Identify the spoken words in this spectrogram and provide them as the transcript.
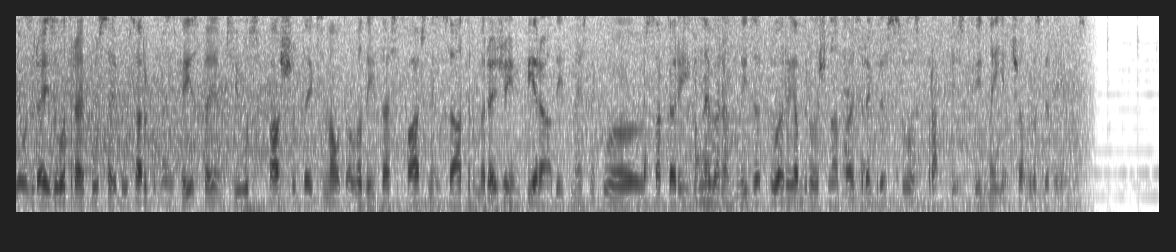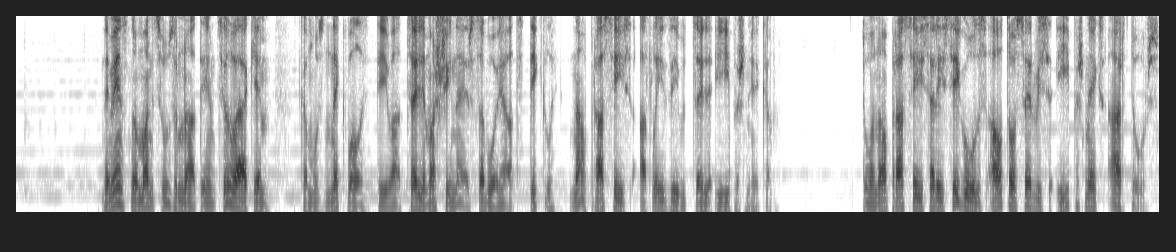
Ja uzreiz otrai pusē būs arguments, ka iespējams jūsu pašu teiksim, autovadītājs ir pārsniedzis ātruma režīmu, pierādīt mēs neko sakarīgi nevaram. Līdz ar to arī apdrošinātājs regresos praktiski neiet šādos gadījumos. Neviens no manis uzrunātajiem cilvēkiem, kam uz nekvalitatīvā ceļa mašīnai ir sabojāti stikli, nav prasījis atlīdzību ceļa īpašniekam. To nav prasījis arī Siguldas autoservisa īpašnieks Artūrs.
